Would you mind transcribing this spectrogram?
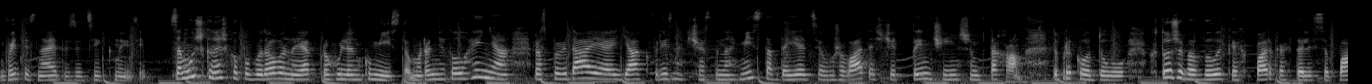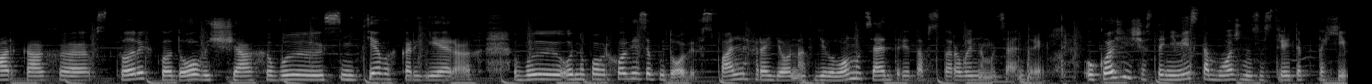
ви дізнаєтесь у цій книзі. Саму ж книжку побудовано як прогулянку містом. Орнітологиня розповідає, як в різних частинах міста вдається уживати ще тим чи іншим птахам. До прикладу, хто живе в великих парках та лісопарках, е, в старих кладовищах, в сміттєвих кар'єрах, в одноповерховій забудові, в спальних районах, в діловому центрі та в старовинному центрі. У кожній частині міста можна зустріти птахів.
